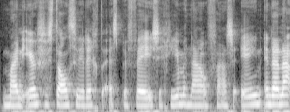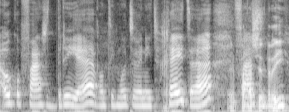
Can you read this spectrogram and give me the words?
Maar in eerste instantie richt de SPV zich hier met name op fase 1. En daarna ook op fase 3, hè, want die moeten we niet vergeten. hè. En fase 3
